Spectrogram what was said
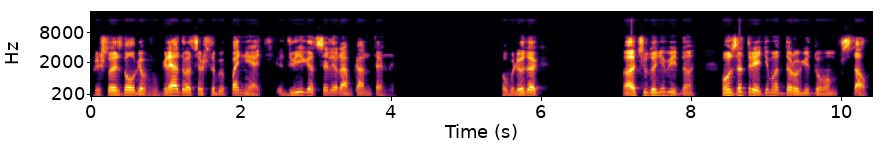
Пришлось долго вглядываться, чтобы понять, двигаться ли рамка антенны. — Ублюдок? — Отсюда не видно. Он за третьим от дороги домом встал.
